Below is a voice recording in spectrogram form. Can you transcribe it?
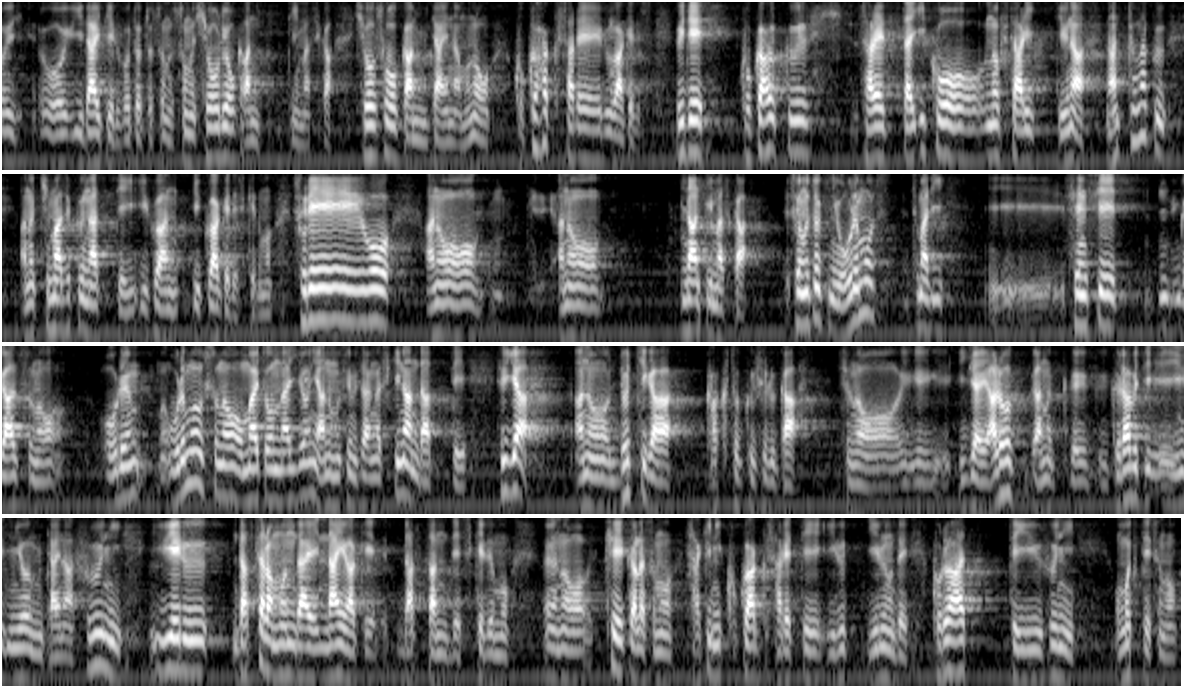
抱いていることとそのその少量感っていいますか焦燥感みたいなものを告白されるわけです。それで告白された以降の二人っていうのはなんとなくあの気まずくなっていくいくわけですけどもそれをあのあのなんて言いますかその時に俺もつまり先生がその俺俺もそのお前と同じようにあの娘さんが好きなんだってそれじゃああのどっちが獲得するかそのじゃあやろうあの比べてみようみたいなふうに言えるだったら問題ないわけだったんですけれどもあの K からその先に告白されているいるのでこれはっていうふうに思ってその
